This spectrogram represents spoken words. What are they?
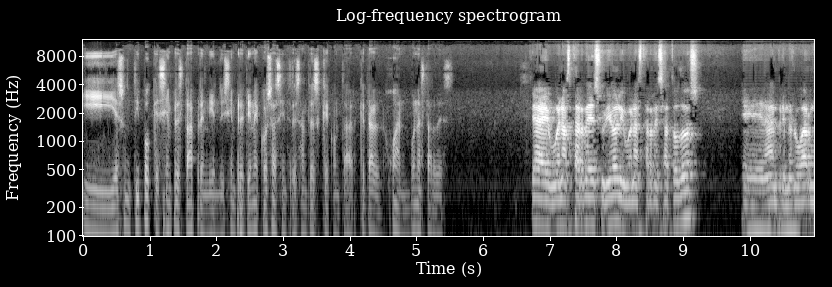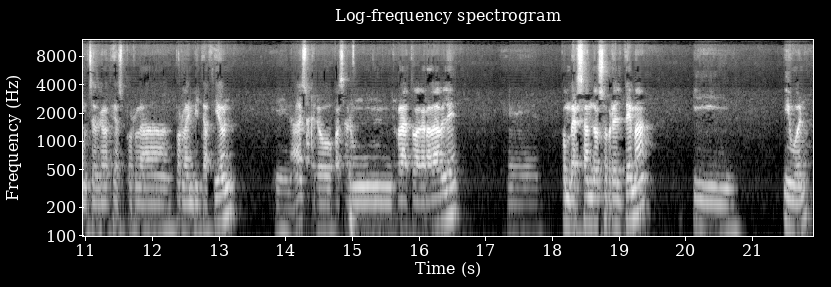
y es un tipo que siempre está aprendiendo y siempre tiene cosas interesantes que contar. ¿Qué tal, Juan? Buenas tardes. buenas tardes, Uriol, y buenas tardes a todos. Eh, en primer lugar, muchas gracias por la, por la invitación y nada, espero pasar un rato agradable eh, conversando sobre el tema y, y, bueno,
